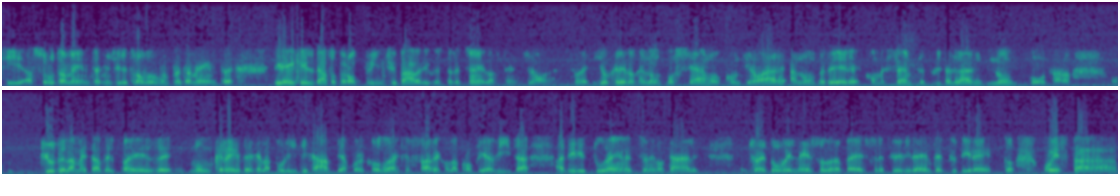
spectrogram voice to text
Sì, assolutamente, mi ci ritrovo completamente. Direi che il dato però principale di queste elezioni è l'astensione. Cioè, io credo che non possiamo continuare a non vedere come sempre più italiani non votano. Più della metà del paese non crede che la politica abbia qualcosa a che fare con la propria vita, addirittura in elezioni locali cioè dove il nesso dovrebbe essere più evidente e più diretto. Questa,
